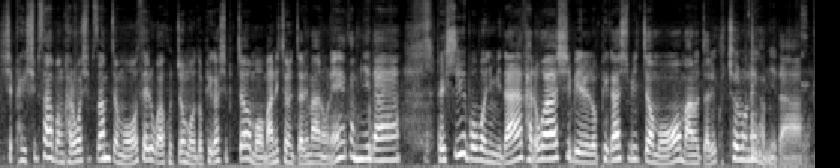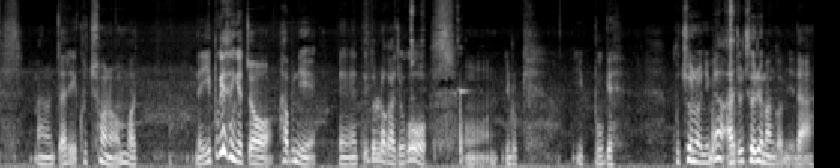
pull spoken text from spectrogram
114번 가로가 13.5 세로가 9.5 높이가 10.5 12,000원짜리 만원에 갑니다. 115번입니다. 가로가 11 높이가 12.5 만원짜리 9,000원에 갑니다. 만원짜리 9,000원 멋 네, 이쁘게 생겼죠 화분이. 네, 띠둘러 가지고 어, 이렇게 이쁘게 9,000원이면 아주 저렴한 겁니다.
